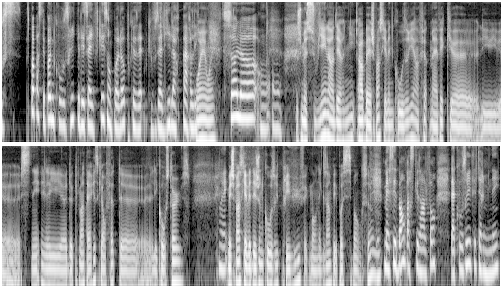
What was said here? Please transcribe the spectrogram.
c'est pas parce a pas une causerie que les invités sont pas là pour que, que vous alliez leur parler. Ouais, ouais. Ça, là, on, on- Je me souviens l'an dernier. Ah, ben, je pense qu'il y avait une causerie, en fait, mais avec euh, les, euh, ciné- les documentaristes qui ont fait les coasters. Mais je pense qu'il y avait déjà une causerie de prévue, fait que mon exemple est pas si bon que ça. là. Mais c'est bon parce que dans le fond, la causerie était terminée.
